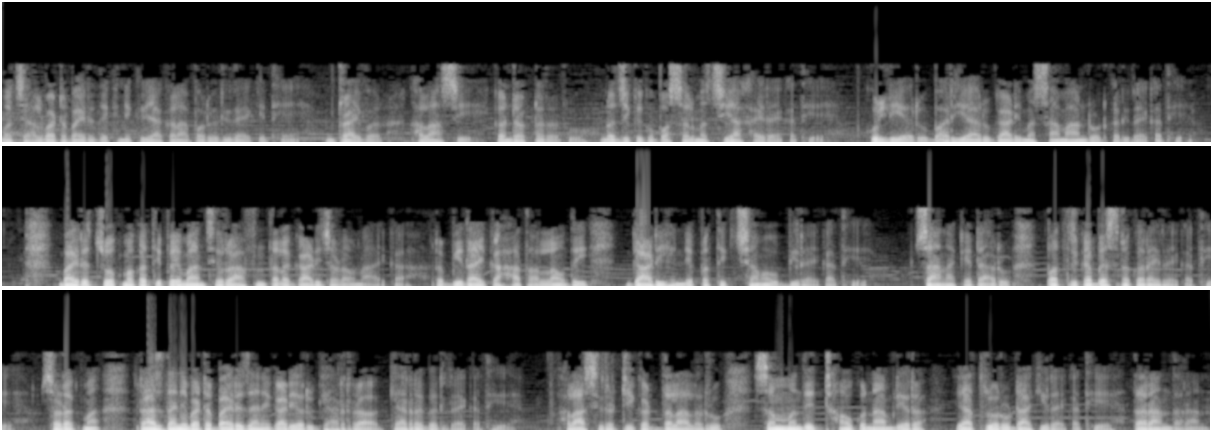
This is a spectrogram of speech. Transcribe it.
म झ्यालबाट बाहिर देखिने क्रियाकलापहरू हेरिरहेकी थिएँ। ड्राइभर खलासी कन्डक्टरहरू नजिकैको पसलमा चिया खाइरहेका थिए। कुल्लीहरू भरियाहरू गाडीमा सामान लोड गरिरहेका थिए। बाहिर चोकमा कतिपय मान्छेहरू आफन्तलाई गाडी चढाउन आएका र विदाईका हात हल्लाउँदै गाडी हिँड्ने प्रतीक्षामा उभिरहेका थिए। साना केटाहरू पत्रिका बेच्न कराइरहेका थिए। सडकमा राजधानीबाट बाहिर जाने गाडीहरू घ्यार घ्यार गरिरहेका थिए। खलासी र टिकट दलालहरू सम्बन्धित ठाउँको नाम लिएर यात्रुहरू डाकिरहेका थिए। धरान धरान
